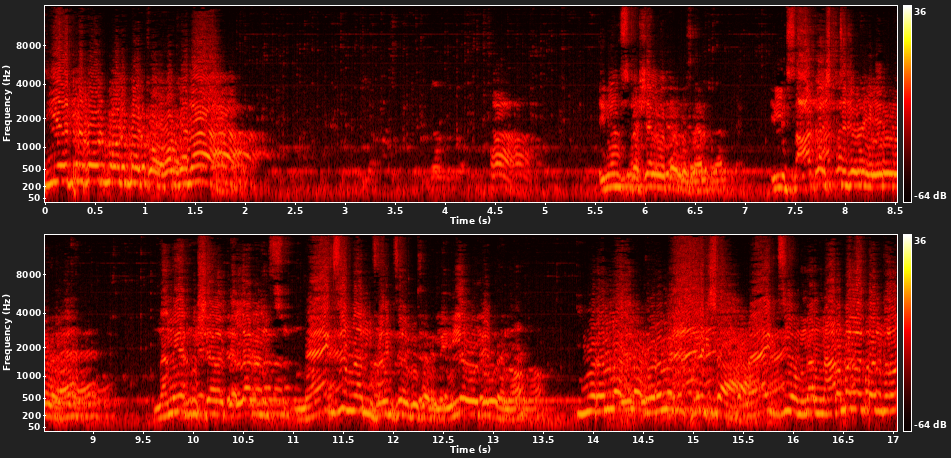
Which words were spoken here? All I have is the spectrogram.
ಥಿಯೇಟರ್ ಹೋಗಿ ನೋಡ್ಬೇಕು ಓಕೆನಾ ಇನ್ನೊಂದು ಸ್ಪೆಷಲ್ ಗೊತ್ತಾಗುತ್ತೆ ಸರ್. ಇಲ್ಲಿ ಸಾಕಷ್ಟು ಜನ ಹೇಳಿದ್ರೆ ನನಗೆ ಖುಷಿ ಆಗುತ್ತೆ. ಎಲ್ಲ ನನ್ನ ಮ್ಯಾಕ್ಸಿಮಮ್ ನನ್ನ ಫ್ರೆಂಡ್ಸ್ ಆಗಿದೆ ಸರ್ ಇಲ್ಲಿ. ಇಲ್ಲೇ ಹೋಗಿದ್ದೆ ನಾನು. ಇವರೆಲ್ಲ ಇವರೆಲ್ಲ ಫ್ರೆಂಡ್ಸ್ ಮ್ಯಾಕ್ಸಿಮಮ್ ನಾನು ನಾರ್ಮಲ್ ಆಗಿ ಬಂದ್ರು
